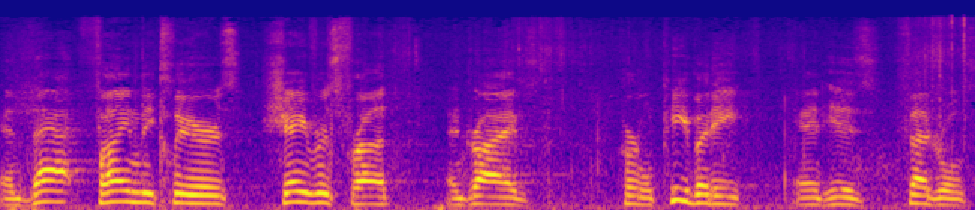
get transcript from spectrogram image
And that finally clears Shaver's front and drives Colonel Peabody and his Federals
